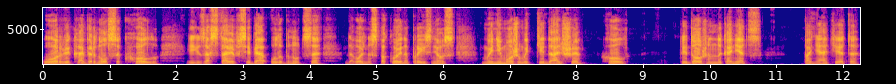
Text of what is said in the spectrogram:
Уорвик обернулся к Холлу и, заставив себя улыбнуться, довольно спокойно произнес, «Мы не можем идти дальше, Холл. Ты должен, наконец, понять это».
